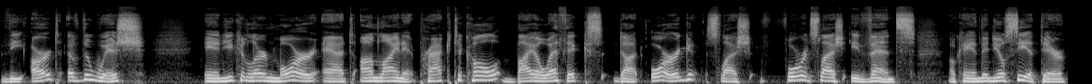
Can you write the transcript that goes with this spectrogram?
"The Art of the Wish." And you can learn more at online at practicalbioethics.org slash forward slash events. Okay, and then you'll see it there.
